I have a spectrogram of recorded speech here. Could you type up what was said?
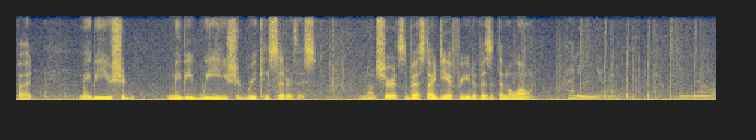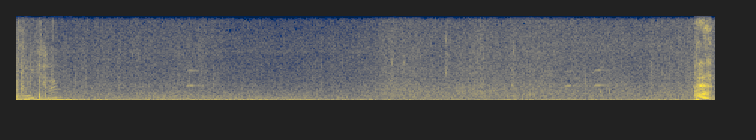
but maybe you should. Maybe we should reconsider this. I'm not sure it's the best idea for you to visit them alone. Cariño, you know I have.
